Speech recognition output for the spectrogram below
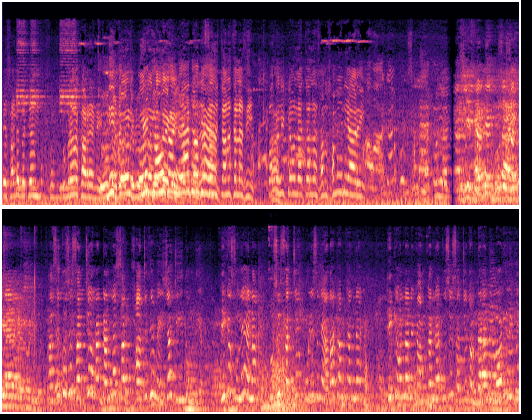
ਇਹ ਸਾਡੇ ਬੱਚਿਆਂ ਨੂੰ ਗੁੰਮਰਾਹ ਕਰ ਰਹੇ ਨੇ। ਨਹੀਂ ਕੌਣ ਨਹੀਂ ਕਿਉਂ ਕਰ ਲਿਆ ਕਿਉਂ ਰਸਤੇ ਤੇ ਚੱਲ ਚੱਲੇ ਸੀ ਪਤਾ ਨਹੀਂ ਕਿਉਂ ਲੈ ਚੱਲੇ ਸਾਨੂੰ ਸਮਝ ਨਹੀਂ ਆ ਰਹੀ। ਅਸੀਂ ਤੁਸੀਂ ਸੱਚੇ ਹੋ ਨਾ ਡਰਨਾ ਸੱਚ ਸੱਚ ਦੀ ਹਮੇਸ਼ਾ ਜੀਤ ਹੁੰਦੀ ਹੈ। ਠੀਕ ਹੈ ਸੁਣਿਆ ਨਾ? ਤੁਸੀਂ ਸੱਚੇ ਪੁਲਿਸ ਨੇ ਆਦਾ ਕੰਮ ਕਰਨਾ ਹੈ। ਠੀਕ ਹੈ ਉਹਨਾਂ ਨੇ ਕੰਮ ਕਰਨਾ ਹੈ। ਤੁਸੀਂ ਸੱਚੇ ਤੋਂ ਡਰਨ ਦੀ ਲੋੜ ਹੀ ਨਹੀਂ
